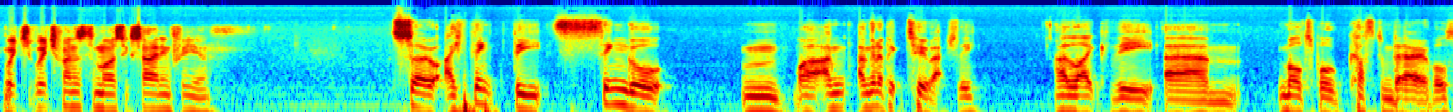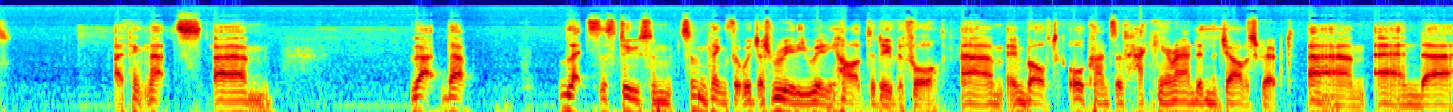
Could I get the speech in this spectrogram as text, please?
Which which one is the most exciting for you? So I think the single, mm, well, I'm I'm going to pick two actually. I like the um, multiple custom variables. I think that's um, that that lets us do some some things that were just really really hard to do before. Um, involved all kinds of hacking around in the JavaScript um, and uh,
